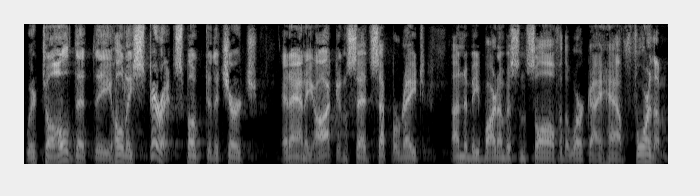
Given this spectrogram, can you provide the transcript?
we're told that the Holy Spirit spoke to the church at Antioch and said, separate unto me Barnabas and Saul for the work I have for them.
